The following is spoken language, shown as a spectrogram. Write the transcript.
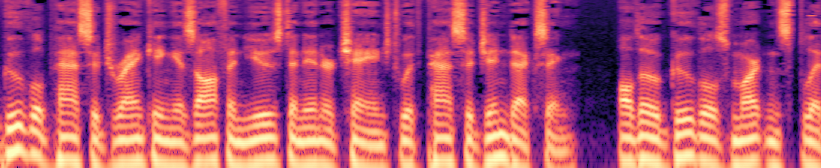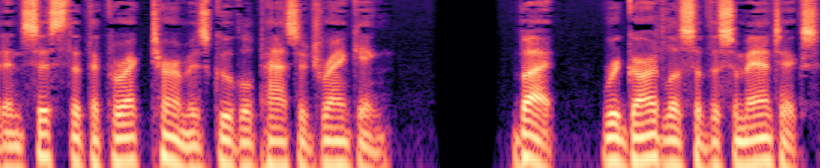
Google Passage ranking is often used and interchanged with passage indexing, although Google's Martin Splitt insists that the correct term is Google Passage ranking. But, regardless of the semantics,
